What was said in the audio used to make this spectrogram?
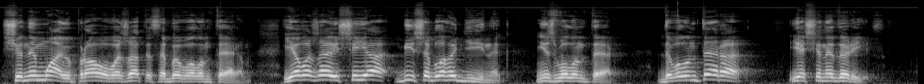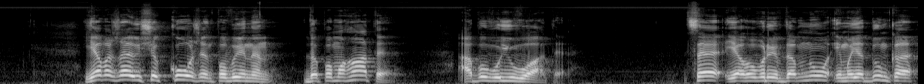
що не маю права вважати себе волонтером. Я вважаю, що я більше благодійник, ніж волонтер. До волонтера я ще не доріс. Я вважаю, що кожен повинен допомагати або воювати. Це я говорив давно, і моя думка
